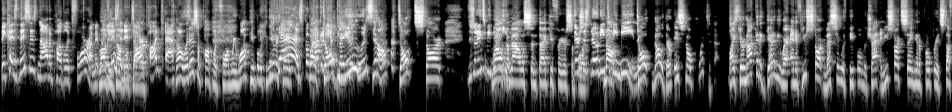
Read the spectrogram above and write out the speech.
because this is not a public forum It Love really isn't. it's our podcast No, it is a public forum. We want people to communicate. yes but, we're not going don't to be make it- abused you know, don't start. there's no need to be Welcome, mean Allison. Thank you for your support. there's just no need to be mean Don't. No, there is no point to that. Like you're not going to get anywhere. And if you start messing with people in the chat and you start saying inappropriate stuff,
